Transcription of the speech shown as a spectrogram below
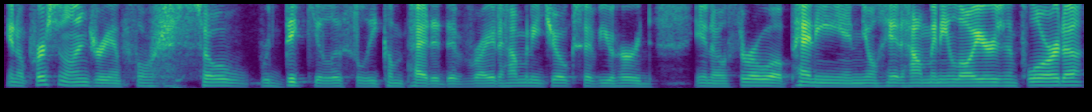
you know, personal injury in Florida is so ridiculously competitive, right? How many jokes have you heard? You know, throw a penny and you'll hit how many lawyers in Florida,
